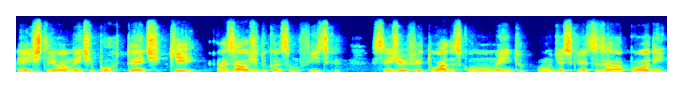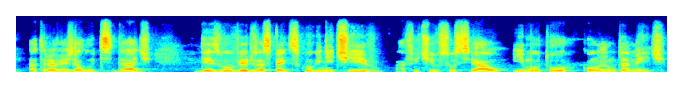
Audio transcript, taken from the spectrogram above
é extremamente importante que as aulas de educação física sejam efetuadas com um momento onde as crianças ela podem, através da ludicidade, desenvolver os aspectos cognitivo, afetivo social e motor conjuntamente,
